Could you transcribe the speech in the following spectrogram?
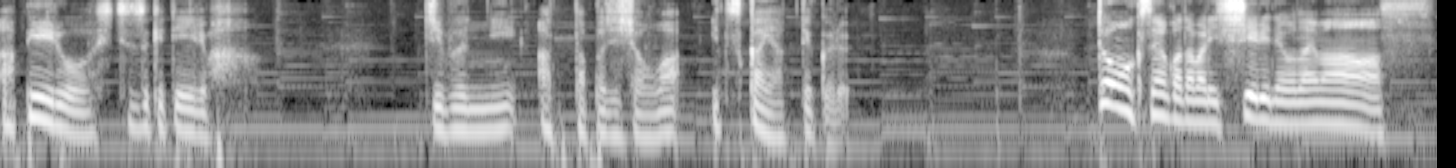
アピールをし続けていれば、自分に合ったポジションはいつかやってくる。どうも、癖の塊、シーリでございます。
